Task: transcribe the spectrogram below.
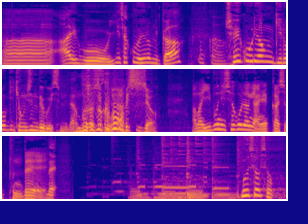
아, 아이고 이게 자꾸 왜 이럽니까? 그러니까요. 최고령 기록이 경신되고 있습니다. 무소속 후보. 보시죠. 아마 이분이 최고령이 아닐까 싶은데 네. 무소속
